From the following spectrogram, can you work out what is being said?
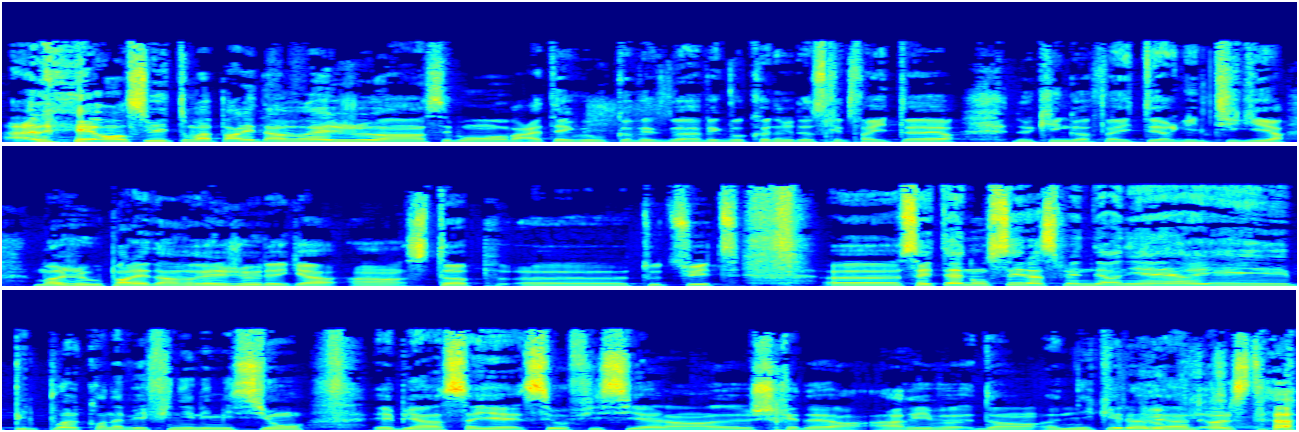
Allez, ensuite, on va parler d'un vrai jeu. Hein. C'est bon, on va arrêter avec vos, avec, avec vos conneries de Street Fighter, de King of Fighter, Guilty Gear. Moi, je vais vous parler d'un vrai jeu, les gars. Hein. Stop, euh, tout de suite. Euh, ça a été annoncé la semaine dernière et pile poil qu'on avait fini l'émission, eh bien, ça y est, c'est officiel. Hein. Euh, Shredder arrive dans Nickelodeon Ah, All Star,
